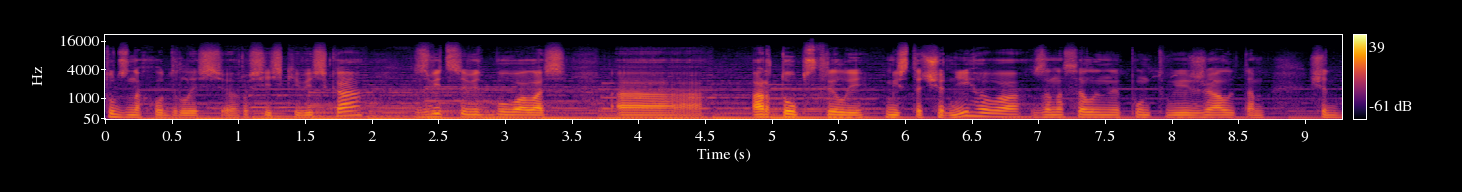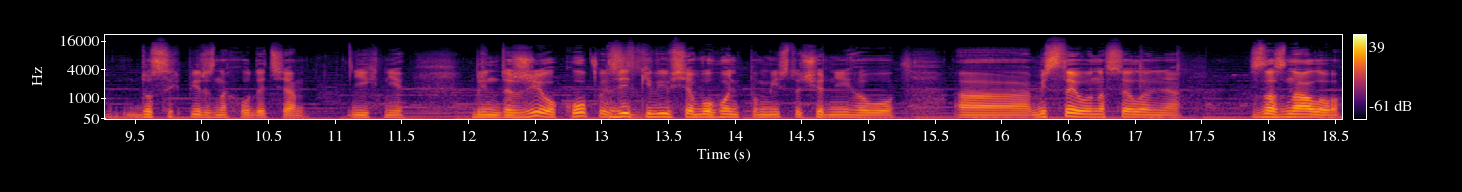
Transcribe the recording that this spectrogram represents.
Тут знаходились російські війська, звідси відбувалась артобстріли міста Чернігова за населений пункт виїжджали. Там ще до сих пір знаходяться їхні бліндажі, окопи, звідки вівся вогонь по місту Чернігову. А, місцеве населення зазнало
